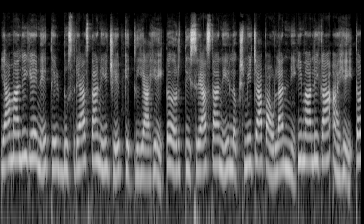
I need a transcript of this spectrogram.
या मालिकेने थेट दुसऱ्या स्थानी झेप घेतली आहे. तर तिसऱ्या स्थानी लक्ष्मीच्या पावलांनी ही मालिका आहे. तर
